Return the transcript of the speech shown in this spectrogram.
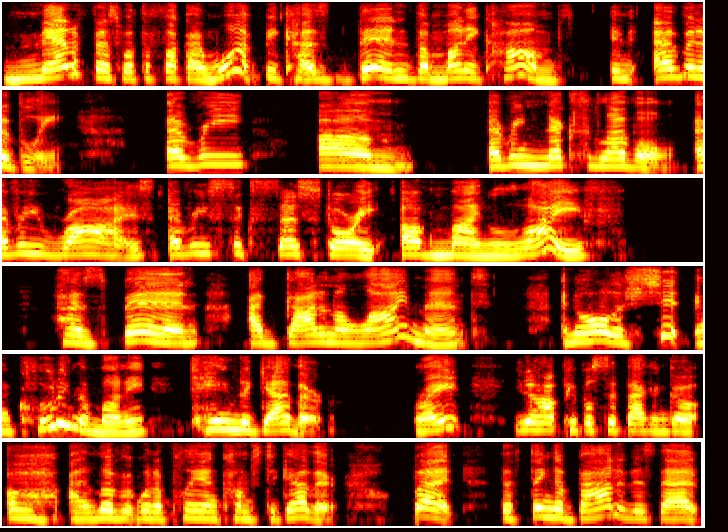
manifest what the fuck I want because then the money comes inevitably. Every um, every next level, every rise, every success story of my life has been I got an alignment and all the shit, including the money, came together, right? You know how people sit back and go, Oh, I love it when a plan comes together. But the thing about it is that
